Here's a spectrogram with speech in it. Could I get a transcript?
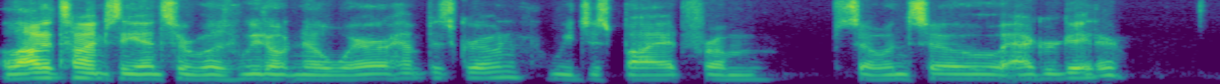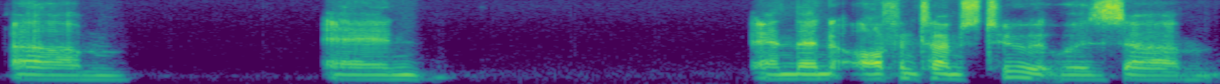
a lot of times the answer was we don't know where our hemp is grown. We just buy it from so and so aggregator. Um, and and then oftentimes too it was um,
